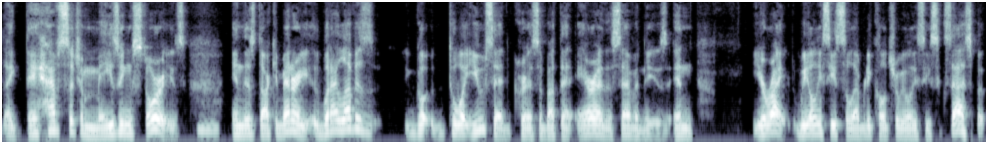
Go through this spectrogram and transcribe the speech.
like they have such amazing stories Mm. in this documentary what i love is go to what you said chris about that era of the 70s and you're right we only see celebrity culture we only see success but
